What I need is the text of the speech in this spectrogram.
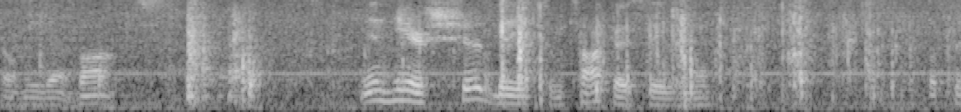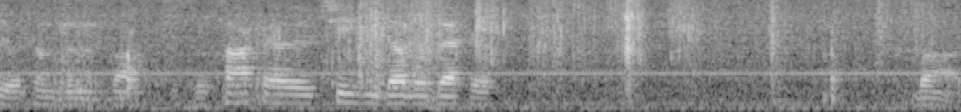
Don't need that box. In here should be some taco seasoning. Let's see what comes in this box. Is a taco cheesy double decker box.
